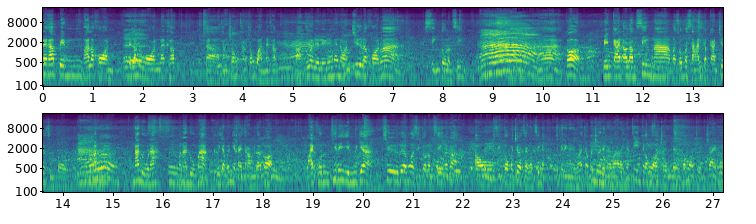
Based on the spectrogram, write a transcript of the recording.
นะครับเป็นพาร์ทละครเออ เป็นละครนะครับอ่าทางช่องทางช่องวันนะครับฝากด้วยเร็วๆนี้แน่นอน ชื่อละครว่าสิงโตลำซิ่งอ่าอ่าก็เป็นการเอาลำซิ่งมาผสมผสานกับการเชื่อดสิงโต อ่า มันน่าดูนะเออมันน่าดูมากคือยังไม่มีใครทำแล้วก็ หลายคนที่ได้ยินเมื่อกี้ชื่อเรื่องว่าสิงโตลำซิ่งแล้วก็เอาสิงโตมาเชิดใส่ลำซิ่งอะจะเป็นยังไงวะจะเอามาเชิดยังไงวะอะไรเงี้ยต้องรอชมเลยต้องรอชมใช่ครับ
